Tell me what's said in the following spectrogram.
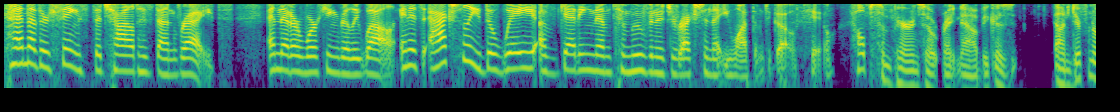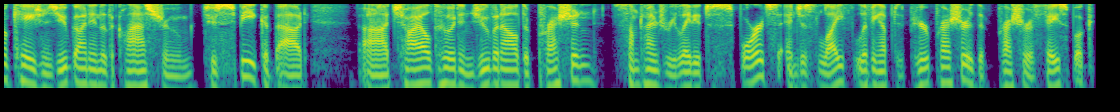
10 other things the child has done right and that are working really well and it's actually the way of getting them to move in a direction that you want them to go to Help some parents out right now because on different occasions you've gone into the classroom to speak about uh, childhood and juvenile depression, sometimes related to sports and just life, living up to peer pressure, the pressure of Facebook.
